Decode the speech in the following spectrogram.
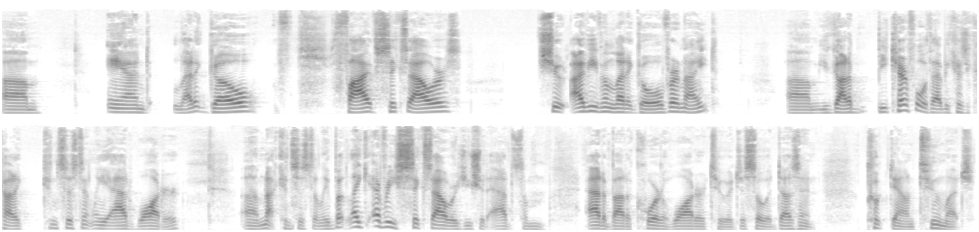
um, and let it go five, six hours. Shoot, I've even let it go overnight. Um, you got to be careful with that because you got to consistently add water. Um, not consistently, but like every six hours, you should add some add about a quart of water to it just so it doesn't cook down too much.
